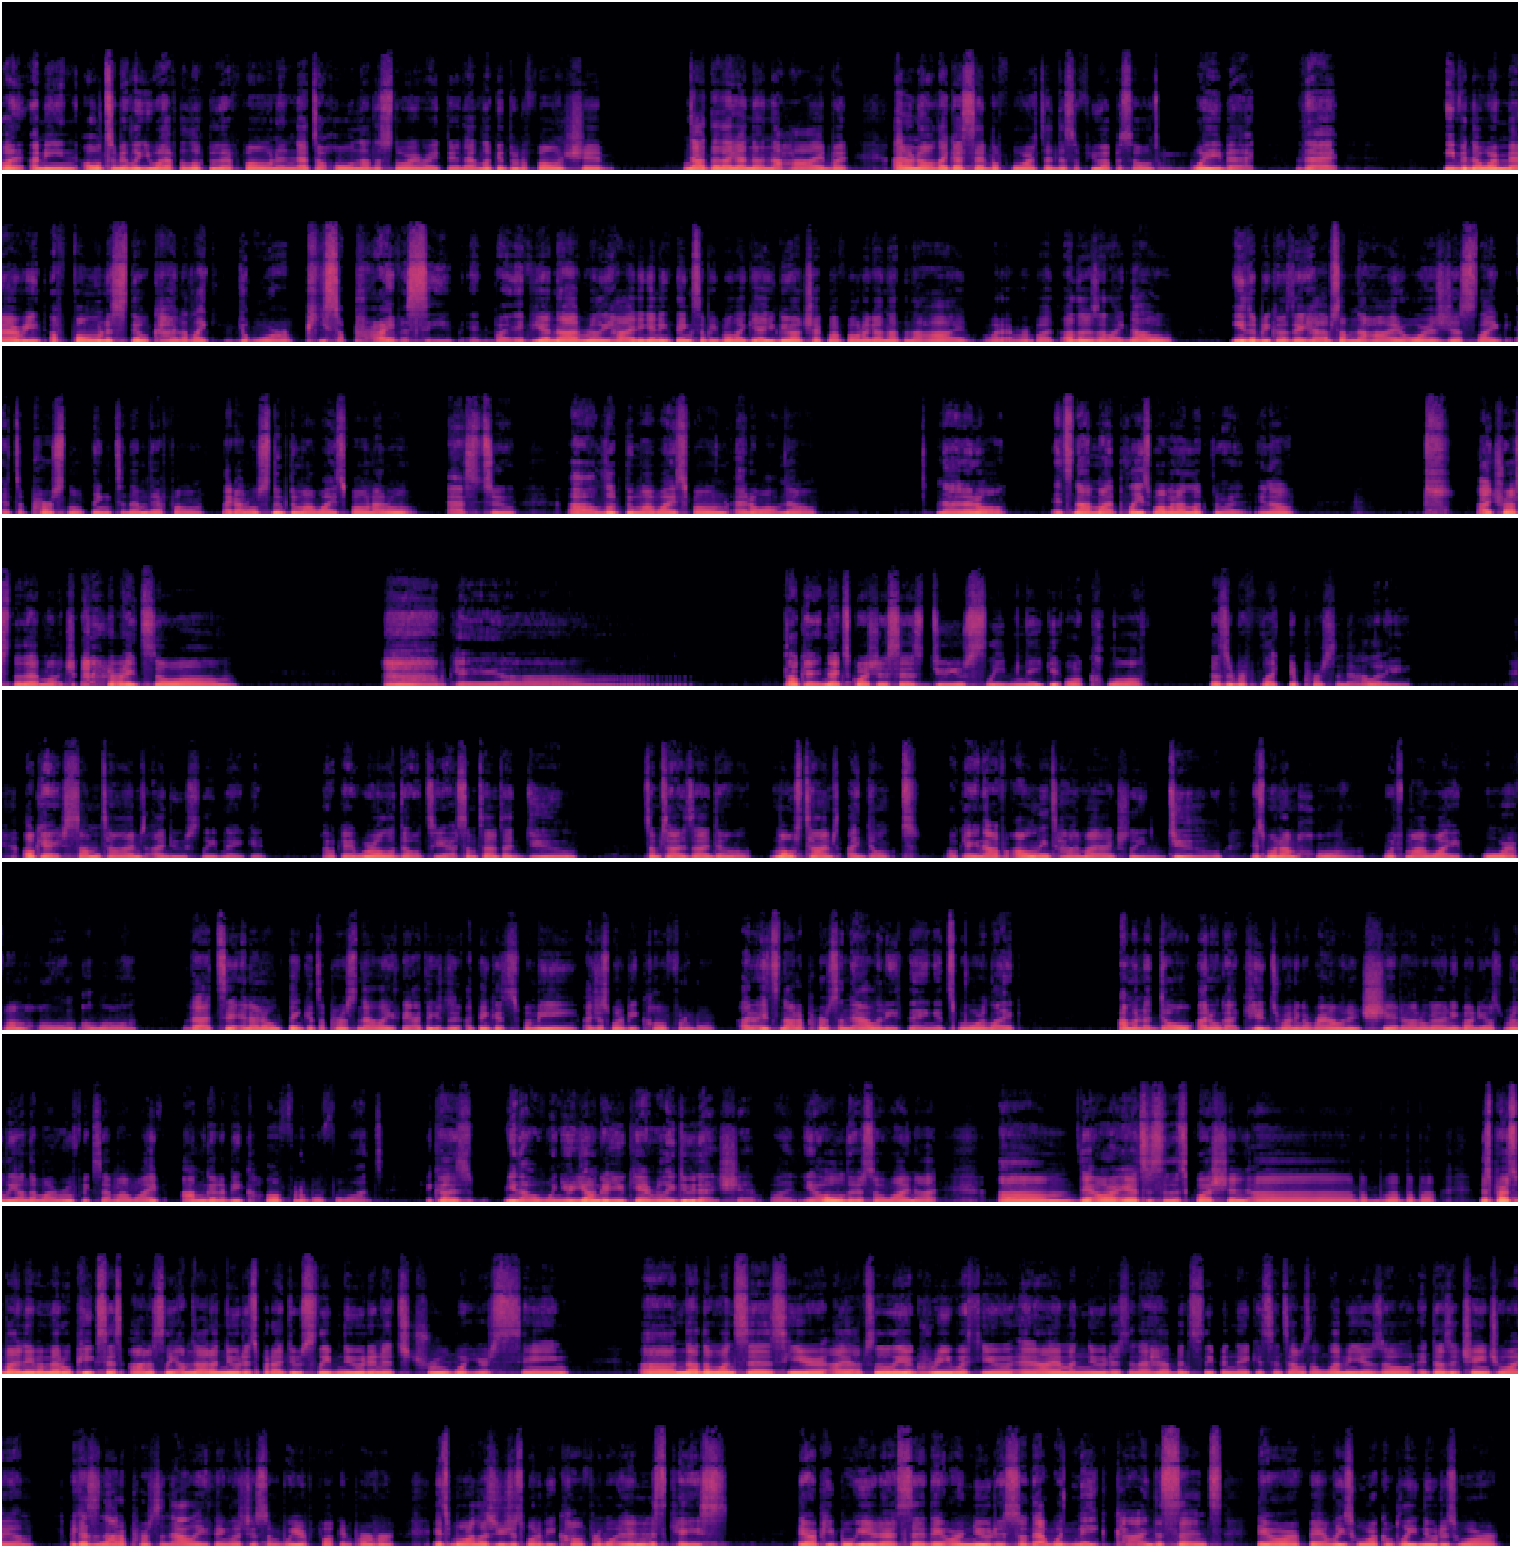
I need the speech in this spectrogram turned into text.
But I mean, ultimately, you will have to look through their phone, and that's a whole nother story right there. That looking through the phone shit, not that I got nothing to hide, but I don't know. Like I said before, I said this a few episodes way back that even though we're married, a phone is still kind of like your piece of privacy. But if you're not really hiding anything, some people are like, yeah, you can go check my phone. I got nothing to hide, whatever. But others are like, no, either because they have something to hide or it's just like it's a personal thing to them, their phone. Like I don't snoop through my wife's phone. I don't ask to uh, look through my wife's phone at all. No, not at all. It's not my place. Why would I look through it? You know? I trust her that much. All right, so um okay, um Okay, next question says, "Do you sleep naked or cloth? Does it reflect your personality?" Okay, sometimes I do sleep naked. Okay, we're all adults here. Sometimes I do, sometimes I don't. Most times I don't. Okay, now the only time I actually do is when I'm home with my wife or if I'm home alone. That's it. And I don't think it's a personality thing. I think it's, I think it's for me. I just want to be comfortable. I, it's not a personality thing. It's more like I'm an adult. I don't got kids running around and shit. I don't got anybody else really under my roof except my wife. I'm gonna be comfortable for once because you know when you're younger you can't really do that shit, but you're older, so why not? Um, there are answers to this question. Uh, this person by the name of Metal Peak says, honestly, I'm not a nudist, but I do sleep nude, and it's true what you're saying. Uh, another one says here, I absolutely agree with you, and I am a nudist, and I have been sleeping naked since I was 11 years old. It doesn't change who I am because it's not a personality thing. Let's just some weird fucking pervert. It's more or less you just want to be comfortable. And in this case, there are people here that said they are nudists, so that would make kind of sense. There are families who are complete nudists who are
